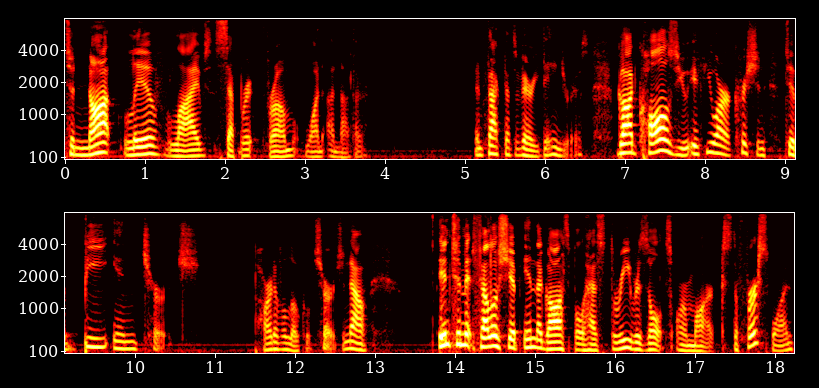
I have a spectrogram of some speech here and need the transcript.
to not live lives separate from one another. In fact, that's very dangerous. God calls you, if you are a Christian, to be in church, part of a local church. Now, intimate fellowship in the gospel has three results or marks. The first one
